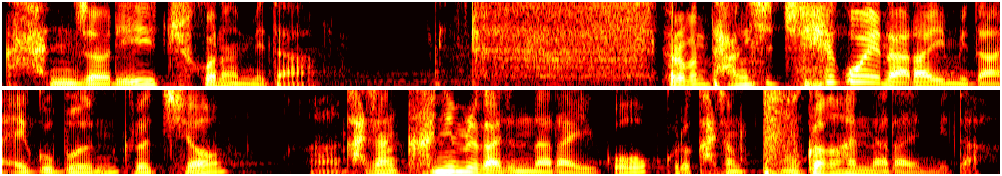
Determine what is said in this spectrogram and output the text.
간절히 축원합니다. 여러분 당시 최고의 나라입니다. 애굽은 그렇죠. 아, 가장 큰 힘을 가진 나라이고 그리고 가장 부강한 나라입니다.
